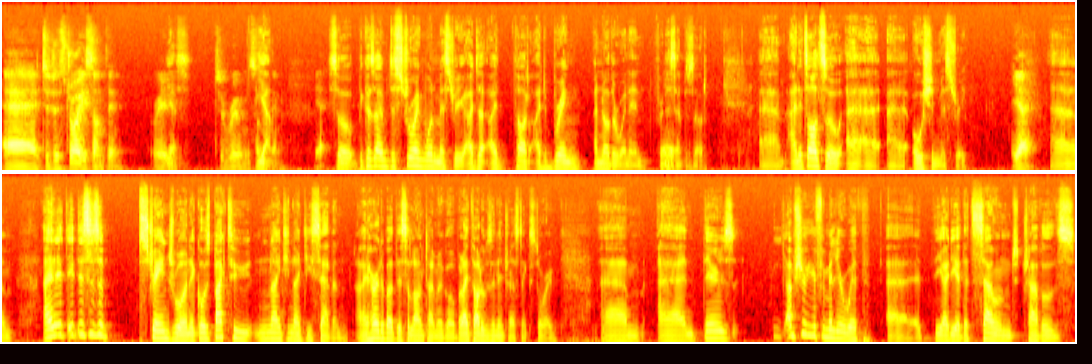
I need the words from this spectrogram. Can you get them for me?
uh, to destroy something. Really. Yes. To ruin something. Yeah. So because I'm destroying one mystery, I, d- I thought I'd bring another one in for this episode, um, and it's also a, a, a ocean mystery. Yeah. Um, and it, it, this is a strange one. It goes back to 1997. I heard about this a long time ago, but I thought it was an interesting story. Um, and there's, I'm sure you're familiar with uh, the idea that sound travels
